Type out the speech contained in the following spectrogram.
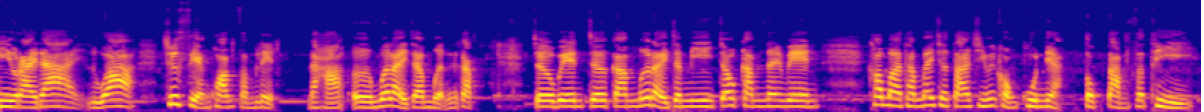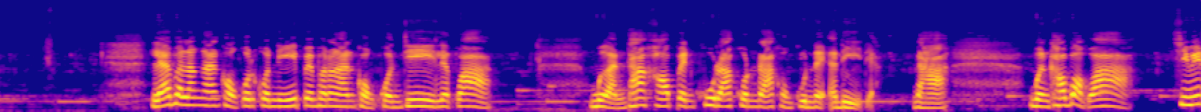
มีรายได้ หรือว่าชื่อเสียงความสำเร็จ นะคะเออเมื่อไหร่จะเหมือนกับ เจอเวรเจอกรรม เมื่อไหร่จะมีเจ้ากรรมในเวรเข้ามาทำให้ชะตาชีวิตของคุณเนี่ยตกต่ำสักทีและพลังงานของคนคนนี้เป็นพลังงานของคนที่เรียกว่า เหมือนถ้าเขาเป็นคู่รักคนรักของคุณในอดีตเนี่ยนะคะเหมือนเขาบอกว่าชีวิต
